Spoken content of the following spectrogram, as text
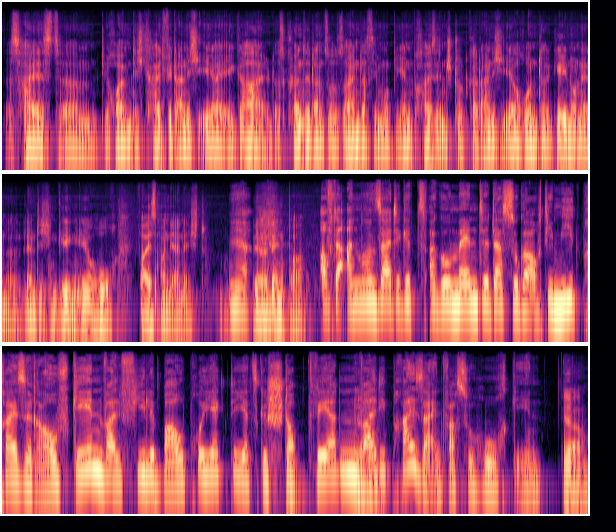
Das heißt, ähm, die Räumlichkeit wird eigentlich eher egal. Das könnte dann so sein, dass Immobilienpreise in Stuttgart eigentlich eher runtergehen und in der ländlichen Gegend eher hoch. Weiß man ja nicht. Ja. Wäre denkbar. Auf der anderen Seite gibt es Argumente, dass sogar auch die Mietpreise raufgehen, weil viele Bauprojekte jetzt gestoppt werden, ja. weil die Preise einfach so hoch gehen. Ja,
